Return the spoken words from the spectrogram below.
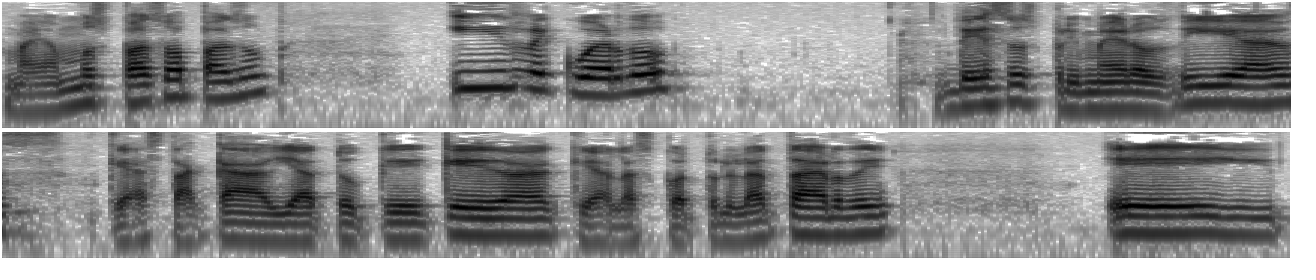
vayamos paso a paso. Y recuerdo de esos primeros días, que hasta acá había toque queda, que a las 4 de la tarde. Eh,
